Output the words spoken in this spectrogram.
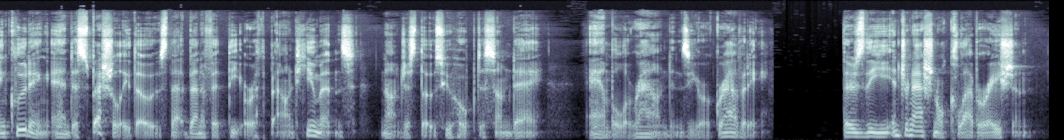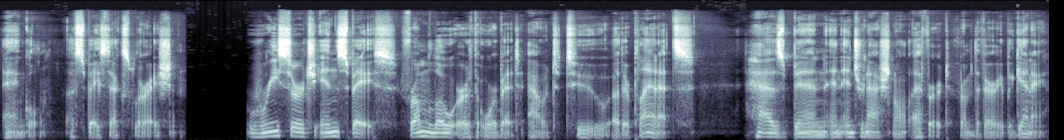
including and especially those that benefit the earthbound humans, not just those who hope to someday amble around in zero gravity. There's the international collaboration angle of space exploration. Research in space from low Earth orbit out to other planets has been an international effort from the very beginning.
